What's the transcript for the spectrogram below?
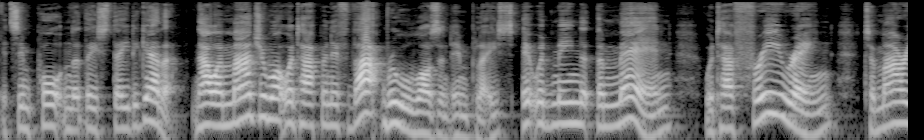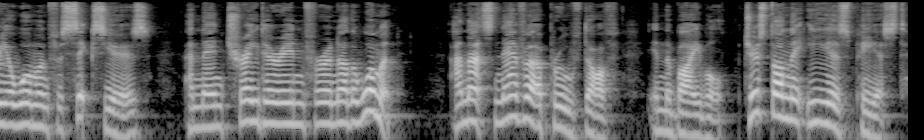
it's important that they stay together. Now imagine what would happen if that rule wasn't in place. It would mean that the men would have free reign to marry a woman for six years and then trade her in for another woman. And that's never approved of in the Bible. Just on the ears pierced,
